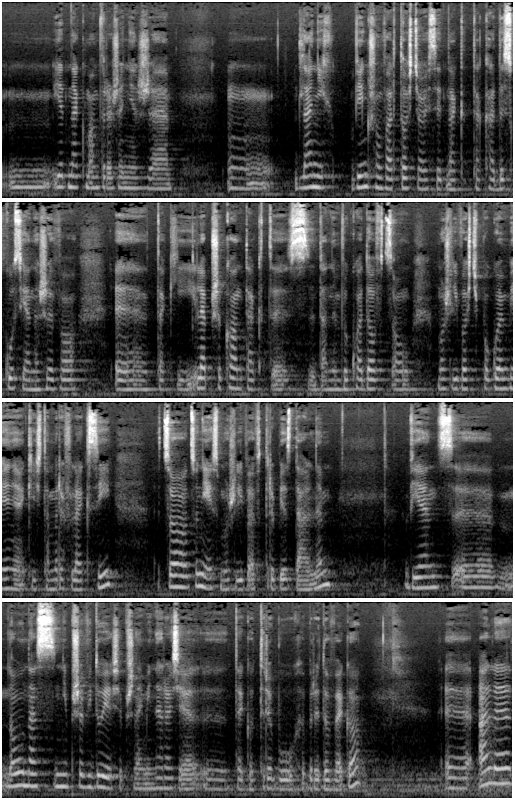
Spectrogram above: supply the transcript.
mm, jednak mam wrażenie, że mm, dla nich większą wartością jest jednak taka dyskusja na żywo, e, taki lepszy kontakt e, z danym wykładowcą, możliwość pogłębienia jakiejś tam refleksji, co, co nie jest możliwe w trybie zdalnym. Więc e, no, u nas nie przewiduje się przynajmniej na razie tego trybu hybrydowego, ale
